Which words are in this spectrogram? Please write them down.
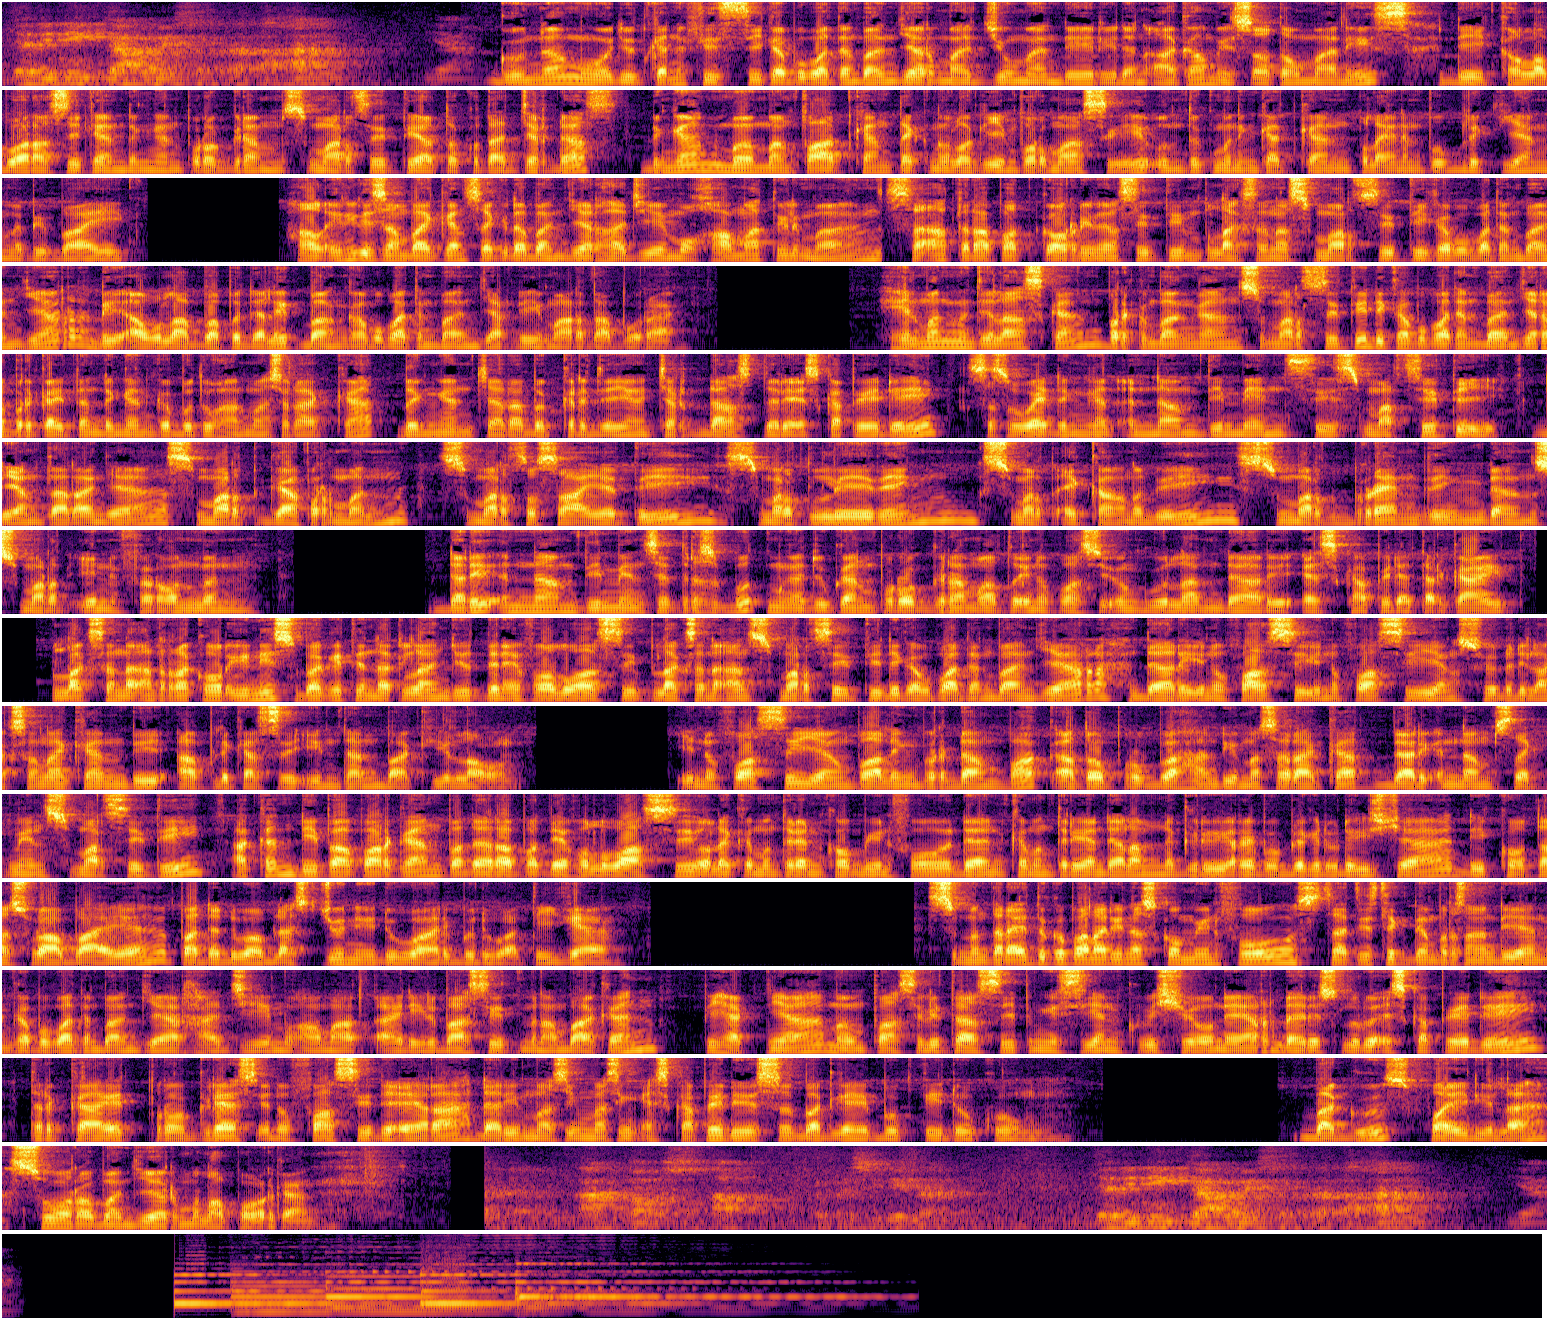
Jadi ini gawe seberataan Guna mewujudkan visi Kabupaten Banjar maju mandiri dan agamis atau manis, dikolaborasikan dengan program Smart City atau Kota Cerdas dengan memanfaatkan teknologi informasi untuk meningkatkan pelayanan publik yang lebih baik. Hal ini disampaikan Sekda Banjar Haji Muhammad Tilman saat rapat koordinasi tim pelaksana Smart City Kabupaten Banjar di Aula Bapedalit Bang Kabupaten Banjar di Martapura. Hilman menjelaskan perkembangan Smart City di Kabupaten Banjar berkaitan dengan kebutuhan masyarakat dengan cara bekerja yang cerdas dari SKPD sesuai dengan enam dimensi Smart City, di antaranya Smart Government, Smart Society, Smart Living, Smart Economy, Smart Branding, dan Smart Environment. Dari enam dimensi tersebut mengajukan program atau inovasi unggulan dari SKPD terkait. Pelaksanaan rakor ini sebagai tindak lanjut dan evaluasi pelaksanaan Smart City di Kabupaten Banjar dari inovasi-inovasi yang sudah dilaksanakan di aplikasi Intan Baki Laun. Inovasi yang paling berdampak atau perubahan di masyarakat dari enam segmen Smart City akan dipaparkan pada rapat evaluasi oleh Kementerian Kominfo dan Kementerian Dalam Negeri Republik Indonesia di kota Surabaya pada 12 Juni 2023. Sementara itu, Kepala Dinas Kominfo, Statistik dan Persandian Kabupaten Banjar Haji Muhammad Aidil Basit menambahkan, pihaknya memfasilitasi pengisian kuesioner dari seluruh SKPD terkait progres inovasi daerah dari masing-masing SKPD sebagai bukti dukung. Bagus Faidillah, Suara Banjar melaporkan. kantor staf kepresidenan. Jadi ini gawe seberataan yang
